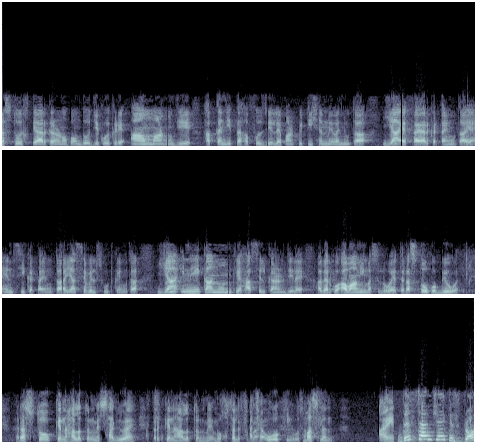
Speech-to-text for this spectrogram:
रस्तो इख़्तियार करिणो पवंदो जेको हिकिड़े आम माण्हू जे हक़नि जी तहफ़ुज़ जे लाइ पाण पिटिशन में वञूं था या एफ आई आर कटायूं था या एन सी कटायूं था या सिविल सूट कयूं था या इन कानून खे हासिल करण जे लाइ अगरि को अवामी मसइलो आहे त रस्तो को ॿियो आहे रस्तो किन हालतुनि में साॻियो आहे पर किन हालतुनि में मुख़्तलिफ़ अच्छा उहो कीअं मसलन This time check is brought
